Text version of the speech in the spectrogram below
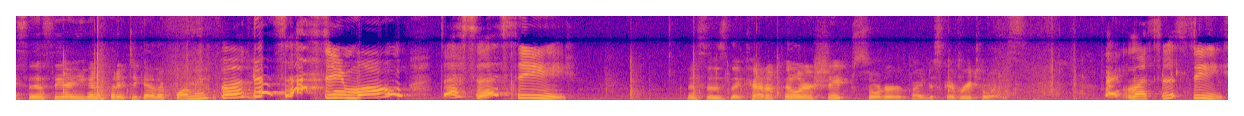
Sissy. Are you going to put it together for me? Look at Sissy, Mom. That's Sissy. This is the Caterpillar Shape Sorter by Discovery Toys. My Sissy.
